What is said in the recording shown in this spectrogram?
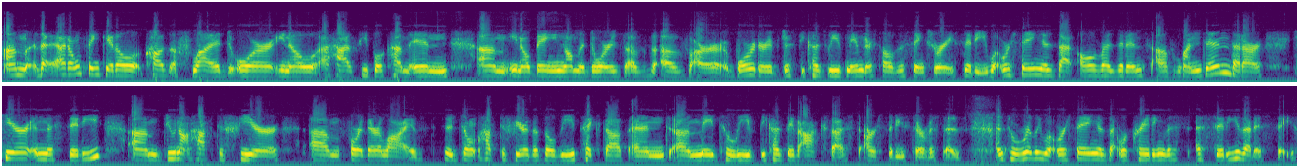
Um, that, I don't think it'll cause a flood or you know have people come in, um, you know, banging on the doors of of our border just because we've named ourselves a sanctuary city. What we're saying is that all residents of London that are here in the city um, do not have to fear um, for their lives. They don't have to fear that they'll be picked up and um, made to leave because they've accessed our city services. And so, really, what we're saying is that we're creating this a city that is safe.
